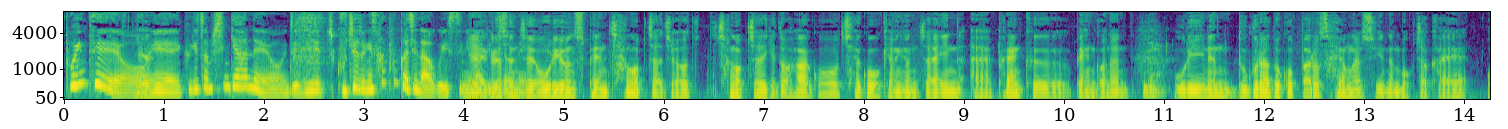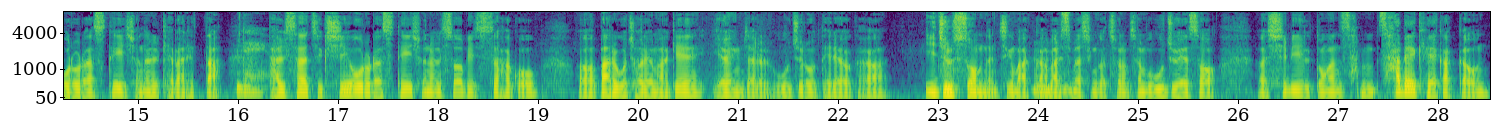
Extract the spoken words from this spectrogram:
포인트예요. 예. 예. 그게 참 신기하네요. 이제 구체적인 상품까지 나오고 있으니 예, 그래서 네. 이제 오리온 스펜 창업자죠. 창업자이기도 하고 최고 경영자인 프랭크 벙거는 네. 우리는 누구라도 곧바로 사용할 수 있는 목적하에 오로라 스테이션을 개발했다. 네. 발사 즉시 오로라 스테이션을 서비스하고 어, 빠르고 저렴하게 여행자를 우주로 데려가 잊을 수 없는 지금 아까 음. 말씀하신 것처럼 참 우주에서 12일 어, 동안 3, 400회 가까운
